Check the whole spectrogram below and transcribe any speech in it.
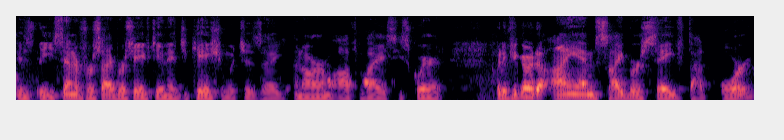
is the Center for Cyber Safety and Education, which is a, an arm off of ISC squared. But if you go to imcybersafe.org,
